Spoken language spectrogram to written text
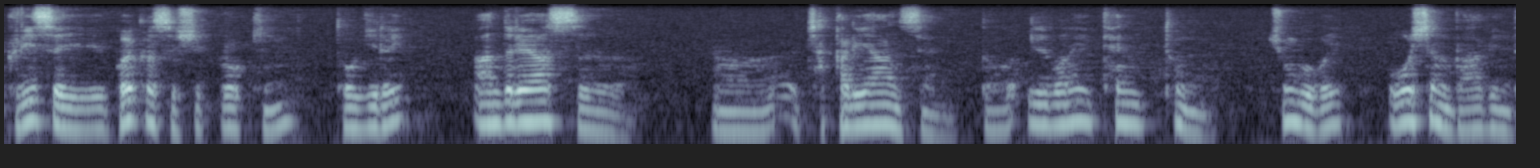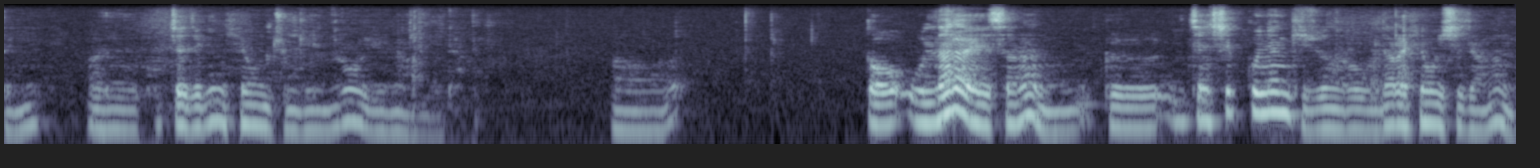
그리스의 벌커스 쉽브로킹, 독일의 안드레아스 어, 자카리안센, 또 일본의 텐툰, 중국의 오션 라빈 등이 어, 국제적인 해운 중개인으로 유명합니다. 어, 또 우리나라에서는 그 2019년 기준으로 우리나라 해운 시장은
